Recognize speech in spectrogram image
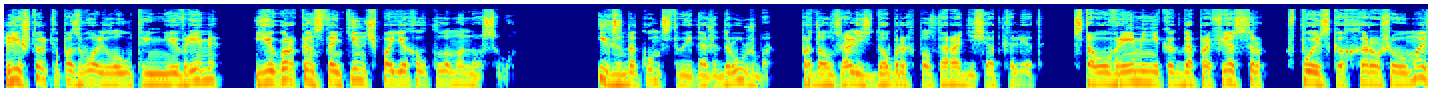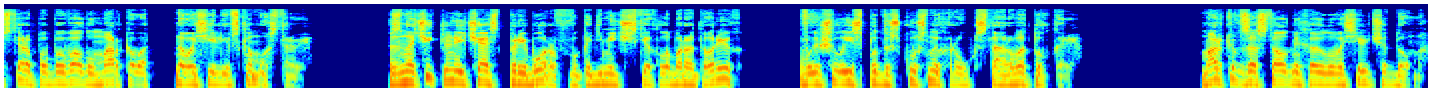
Лишь только позволило утреннее время, Егор Константинович поехал к Ломоносову. Их знакомство и даже дружба продолжались добрых полтора десятка лет, с того времени, когда профессор в поисках хорошего мастера побывал у Маркова на Васильевском острове. Значительная часть приборов в академических лабораториях вышла из-под искусных рук старого токаря. Марков застал Михаила Васильевича дома.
